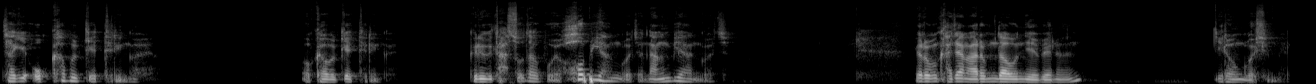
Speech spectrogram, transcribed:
자기 옥합을 깨뜨린 거예요. 옥합을 깨뜨린 거예요. 그리고 다 쏟아부어요. 허비한 거죠. 낭비한 거죠. 여러분 가장 아름다운 예배는 이런 것입니다.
